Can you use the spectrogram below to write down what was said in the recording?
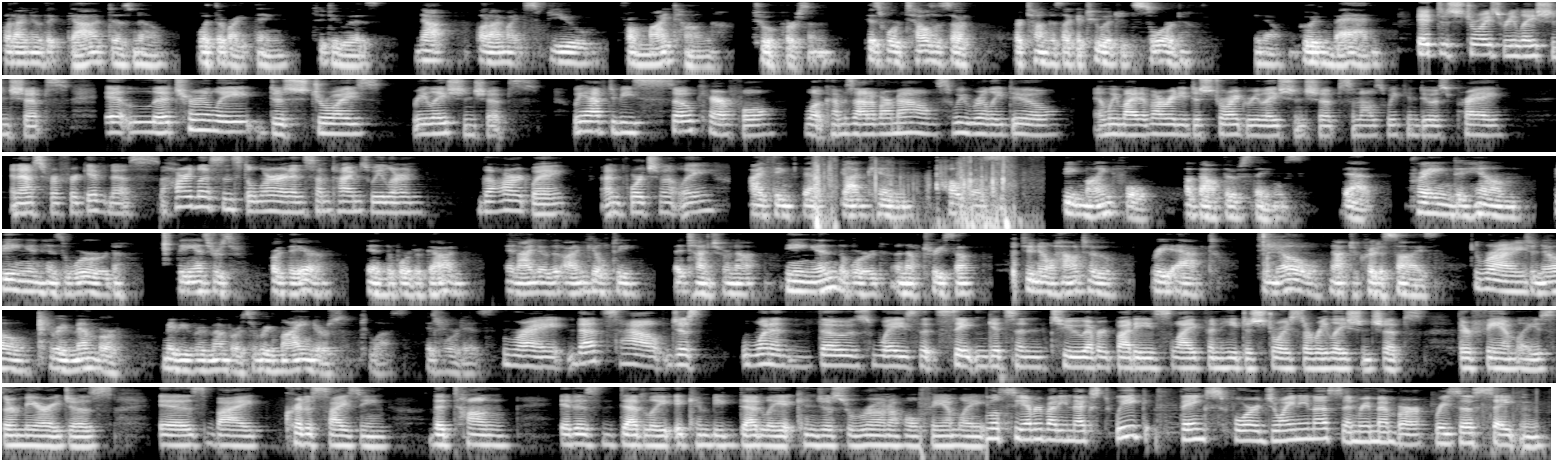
but I know that God does know what the right thing to do is. Not what I might spew from my tongue to a person. His word tells us our, our tongue is like a two edged sword, you know, good and bad. It destroys relationships. It literally destroys relationships. We have to be so careful what comes out of our mouths. We really do. And we might have already destroyed relationships, and all we can do is pray and ask for forgiveness. Hard lessons to learn, and sometimes we learn the hard way, unfortunately. I think that God can help us be mindful about those things, that praying to Him, being in His Word, the answers are there in the Word of God. And I know that I'm guilty at times for not being in the Word enough, Teresa, to know how to react, to know not to criticize, Right. To know, to remember, maybe remember as reminders to us, his word is. Right. That's how just one of those ways that Satan gets into everybody's life and he destroys their relationships, their families, their marriages, is by criticizing the tongue it is deadly. It can be deadly. It can just ruin a whole family. We'll see everybody next week. Thanks for joining us. And remember, resist Satan.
